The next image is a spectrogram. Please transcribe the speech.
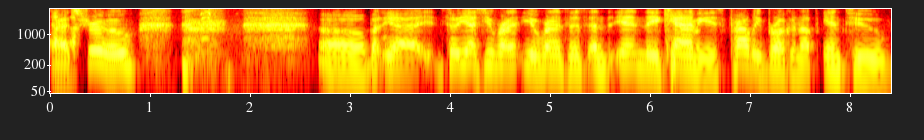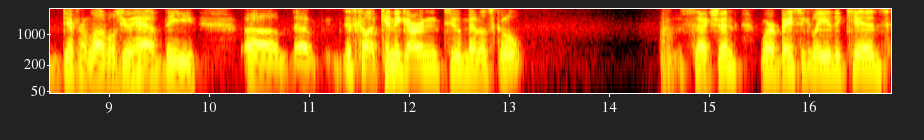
that's true. Oh, but yeah. So yes, you run you run into this, and in the academy is probably broken up into different levels. You have the uh, uh, just call it kindergarten to middle school section, where basically the kids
